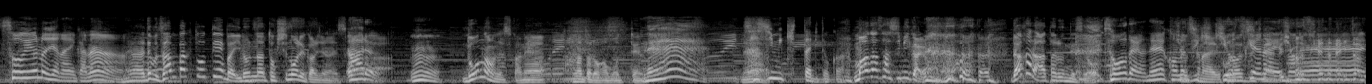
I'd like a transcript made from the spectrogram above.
そういうのじゃないかな。でも残白刀って言えばいろんな特殊能力あるじゃないですか。ある。うん。どんなのですかね？花太郎が持ってんの。ねえ。ね刺身切ったりとか。まだ刺身かよ。だから当たるんですよ。そうだよね。この時期気をつけないと気をつけないね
